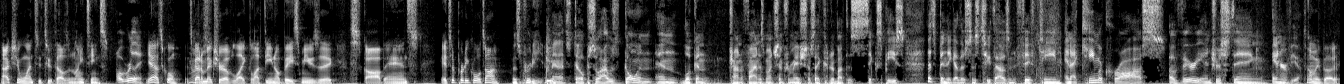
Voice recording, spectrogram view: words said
I actually went to 2019's. Oh, really? Yeah, it's cool. It's got a mixture of like Latino based music, ska bands. It's a pretty cool time. That's pretty, man, that's dope. So I was going and looking, trying to find as much information as I could about this six piece that's been together since 2015. And I came across a very interesting interview Tell me about it.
